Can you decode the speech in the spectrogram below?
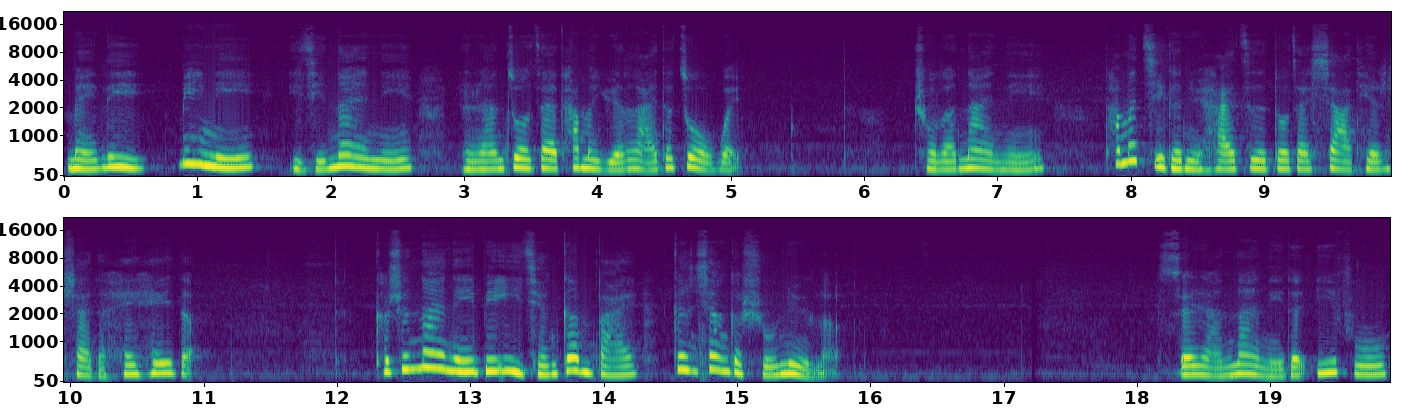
美丽、蜜妮以及奈妮仍然坐在他们原来的座位，除了奈妮。她们几个女孩子都在夏天晒得黑黑的，可是奈妮比以前更白，更像个淑女了。虽然奈妮的衣服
